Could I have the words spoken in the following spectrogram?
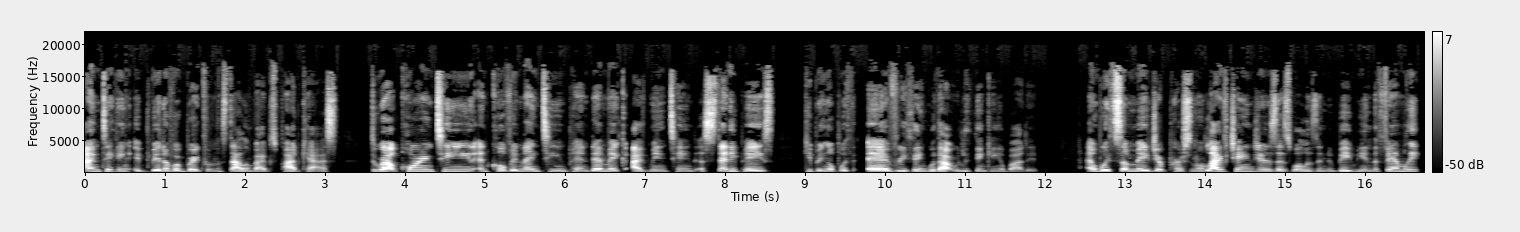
I'm taking a bit of a break from the Style and Vibes podcast. Throughout quarantine and COVID 19 pandemic, I've maintained a steady pace, keeping up with everything without really thinking about it. And with some major personal life changes, as well as a new baby in the family,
